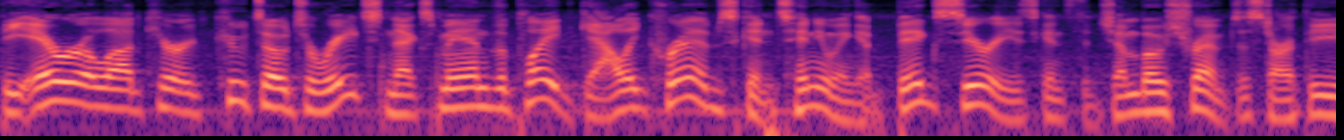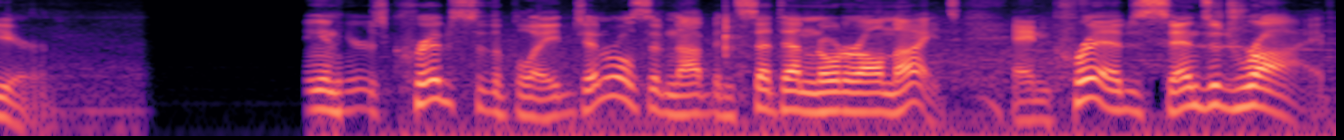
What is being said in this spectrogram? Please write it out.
The error allowed Kirakuto to reach. Next man to the plate, Galli Cribbs, continuing a big series against the Jumbo Shrimp to start the year. And here's Cribbs to the plate. Generals have not been set down in order all night. And Cribbs sends a drive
